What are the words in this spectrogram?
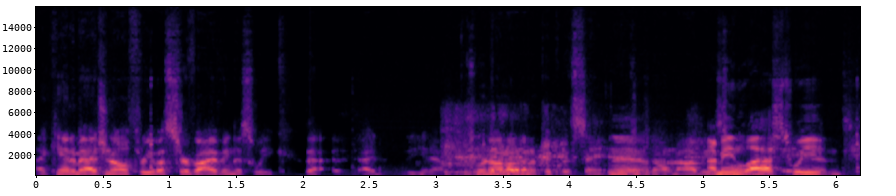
I can't imagine all three of us surviving this week. That I, you know, because we're not all going to pick the same. Yeah. There's not an obvious I mean, one, last week-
